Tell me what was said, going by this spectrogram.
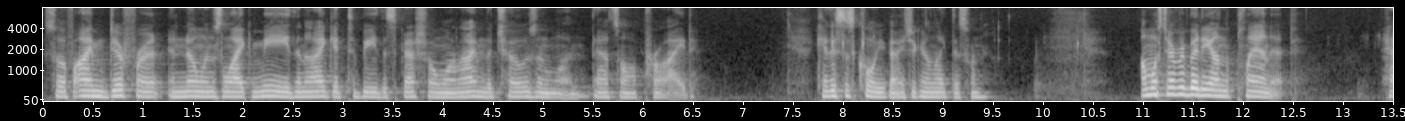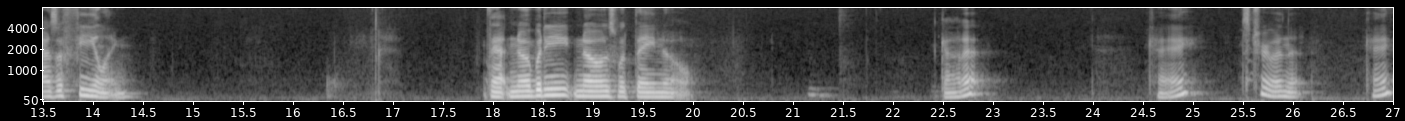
So if I'm different and no one's like me, then I get to be the special one. I'm the chosen one. That's all pride. Okay, this is cool, you guys. You're going to like this one. Almost everybody on the planet has a feeling that nobody knows what they know. Got it? Okay. It's true, isn't it? Okay.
